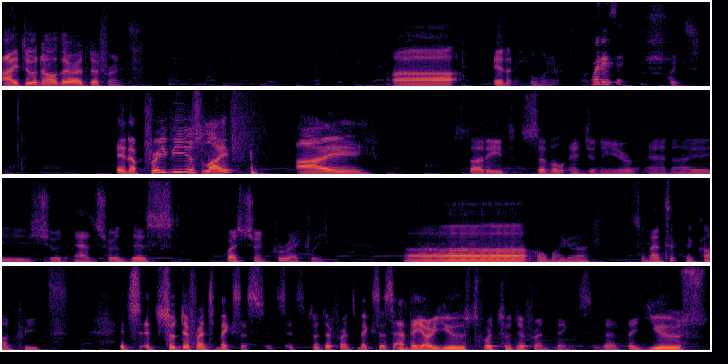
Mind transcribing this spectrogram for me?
I do know they are different. Uh, in oh my god, sorry. What is it? In a previous life, I studied civil engineer, and I should answer this question correctly. Uh, oh my god, cement and concrete. It's it's two different mixes. It's it's two different mixes, and they are used for two different things. The the use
